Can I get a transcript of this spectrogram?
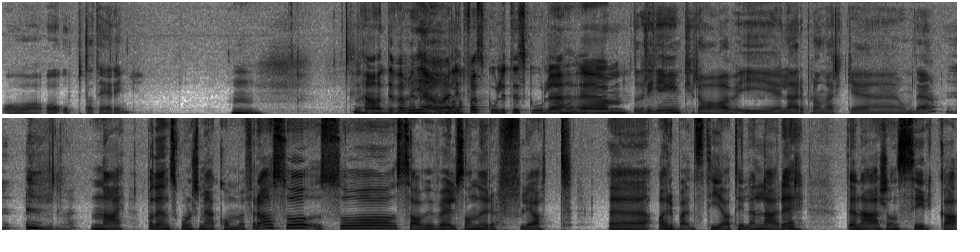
og, og oppdatering? Mm. Ja, Det varierer litt fra skole til skole. Um, det ligger ingen krav i læreplanverket om det? Nei. På den skolen som jeg kommer fra, så, så sa vi vel sånn røftlig at uh, arbeidstida til en lærer den er sånn ca.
